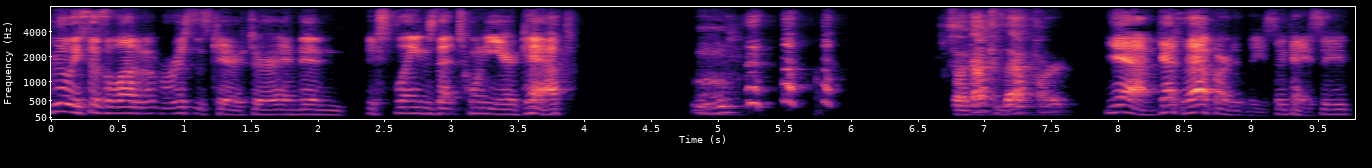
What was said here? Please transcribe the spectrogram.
really says a lot about Marissa's character and then explains that 20 year gap. Mhm. so I got to that part. Yeah, got to that part at least. Okay, so you,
